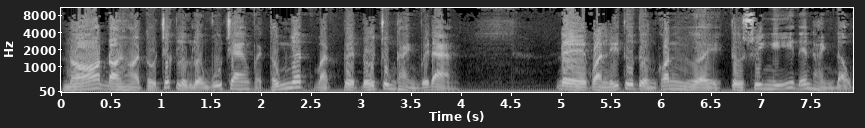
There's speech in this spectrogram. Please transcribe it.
nó đòi hỏi tổ chức lực lượng vũ trang phải thống nhất và tuyệt đối trung thành với Đảng. Để quản lý tư tưởng con người từ suy nghĩ đến hành động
